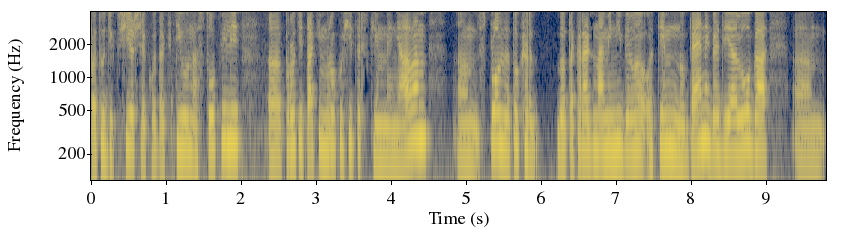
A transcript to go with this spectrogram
pa tudi širše kot aktiv nastopili uh, proti takim rokohitrskim menjavam, um, sploh zato, ker do takrat z nami ni bilo o tem nobenega dialoga. Um,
